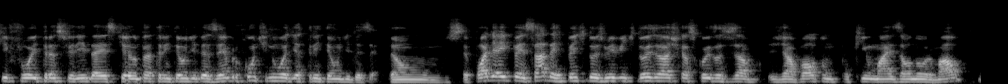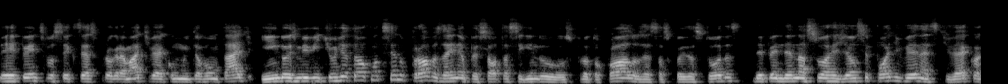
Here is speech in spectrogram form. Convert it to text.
que foi transferida este ano para 31 de dezembro, continua dia 31 de dezembro. Então, você pode aí pensar, de repente, 2022, eu acho que as coisas já, já voltam um pouquinho mais ao normal. De repente, se você quiser se programar, tiver com muita vontade. E em 2021 já estão acontecendo provas aí, né? O pessoal está seguindo os protocolos, essas coisas todas. Dependendo da sua região, você pode ver, né? Se tiver com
